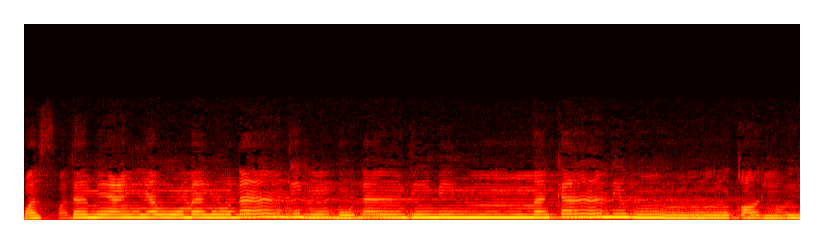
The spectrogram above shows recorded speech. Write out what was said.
واستمع يوم ينادي المناد من مكان قريب.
